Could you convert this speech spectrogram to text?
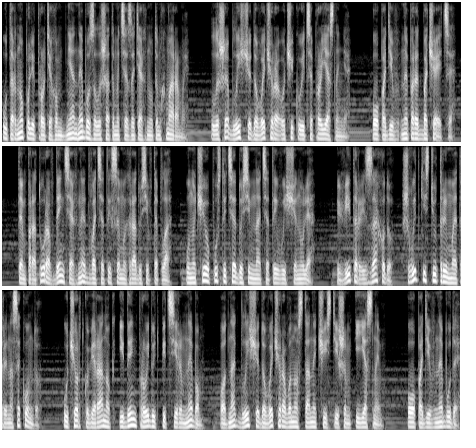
У Тернополі протягом дня небо залишатиметься затягнутим хмарами. Лише ближче до вечора очікується прояснення. Опадів не передбачається. Температура в день сягне 27 градусів тепла, уночі опуститься до 17 вище нуля. Вітер із заходу швидкістю 3 метри на секунду. У чорткові ранок і день пройдуть під сірим небом, однак ближче до вечора воно стане чистішим і ясним. Опадів не буде.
